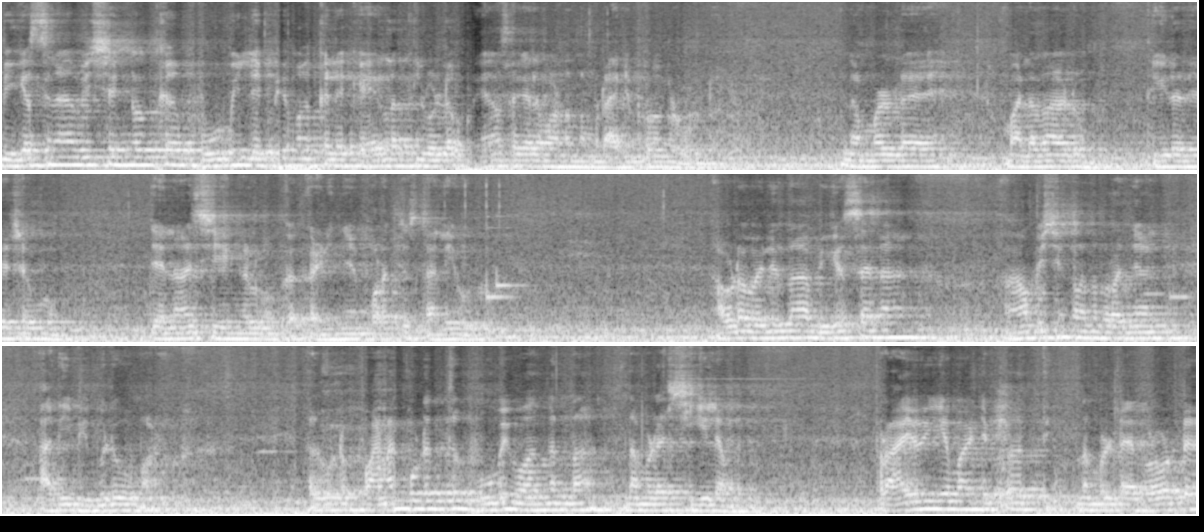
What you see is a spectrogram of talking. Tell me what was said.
വികസനാവശ്യങ്ങൾക്ക് ഭൂമി ലഭ്യമാക്കൽ കേരളത്തിലുള്ള പ്രയാസകരമാണ് നമ്മുടെ അനുഭവങ്ങളുണ്ട്. നമ്മളുടെ മലനാടും തീരദേശവും ജലാശയങ്ങളും ഒക്കെ കഴിഞ്ഞ് കുറച്ച് സ്ഥലമുള്ളൂ അവിടെ വരുന്ന വികസന ആവശ്യങ്ങളെന്ന് പറഞ്ഞാൽ അതിവിപുലവുമാണ്. അതുകൊണ്ട് പണം കൊടുത്ത് ഭൂമി വാങ്ങുന്ന നമ്മുടെ ശീലം പ്രായോഗികമായിട്ട് ഇപ്പോൾ നമ്മളുടെ റോഡ്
